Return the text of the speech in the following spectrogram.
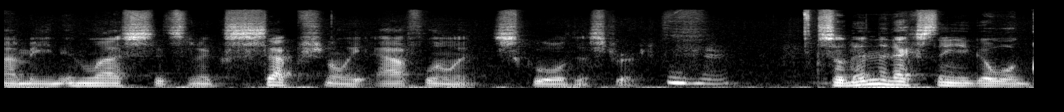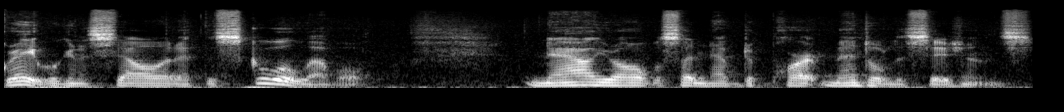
I mean, unless it's an exceptionally affluent school district. Mm-hmm. So then the next thing you go, well, great, we're going to sell it at the school level. Now you all of a sudden have departmental decisions.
